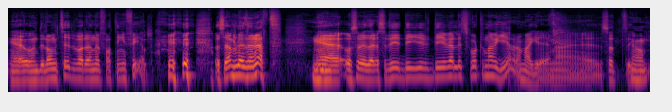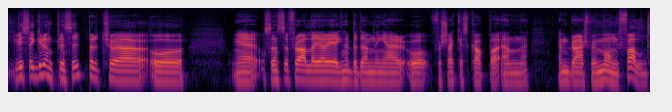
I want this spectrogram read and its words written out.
Eh, och under lång tid var den uppfattningen fel. och sen blev den rätt. Mm. Eh, och så vidare. Så det, det, det, är väldigt svårt att navigera de här grejerna. Så att ja. vissa grundprinciper tror jag och, eh, och sen så får alla göra egna bedömningar och försöka skapa en en bransch med mångfald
